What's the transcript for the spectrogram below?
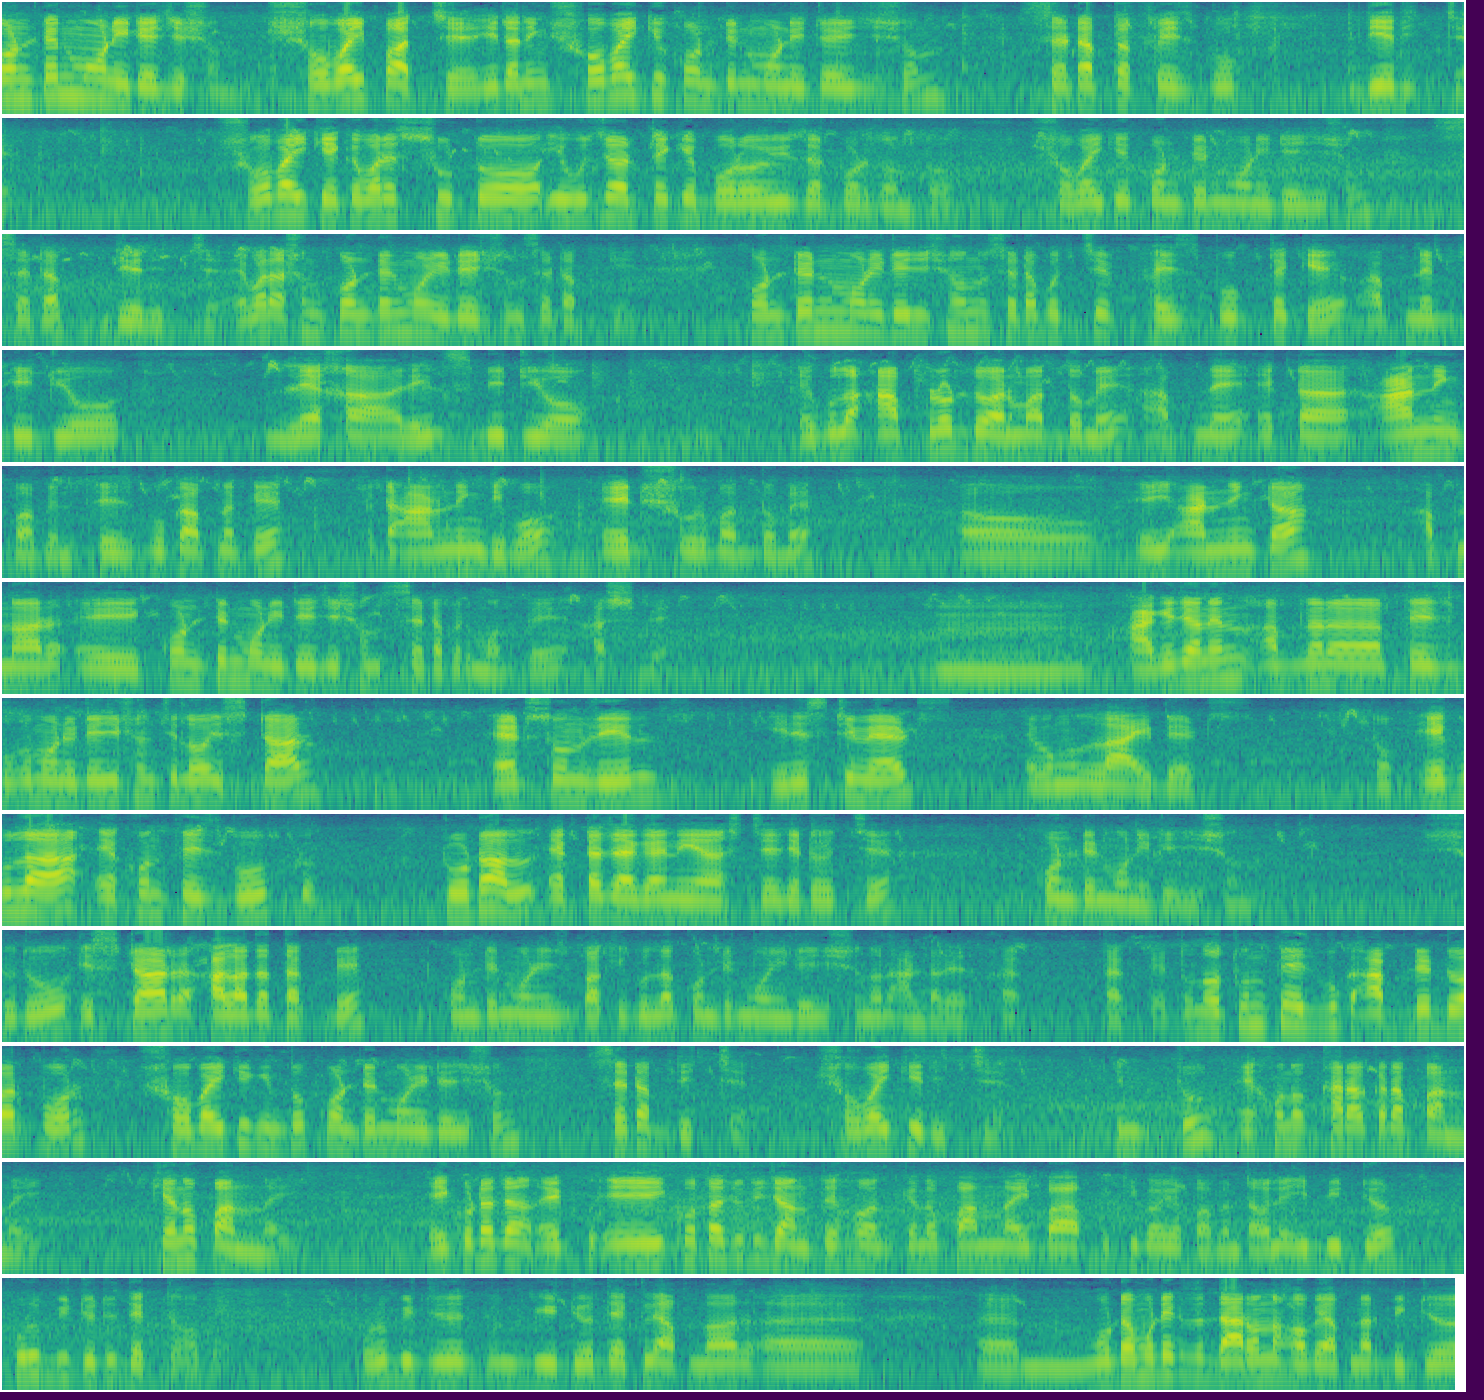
Content monetization সবাই পাচ্ছে। ইদানিং সবাইকে কন্টেন্ট মনিটাইজেশন সেট আপটা ফেসবুক দিয়ে দিচ্ছে। সবাইকে একেবারে ছোটো ইউজার থেকে বড় ইউজার পর্যন্ত সবাইকে কন্টেন্ট মনিটাইজেশন সেট দিয়ে দিচ্ছে। এবার আসুন কন্টেন্ট মনিটাইজেশন সেট আপ কি? কন্টেন্ট মনিটাইজেশন সেট হচ্ছে ফেসবুক থেকে আপনি ভিডিও লেখা রিলস ভিডিও এগুলো আপলোড দেওয়ার মাধ্যমে আপনি একটা আর্নিং পাবেন। ফেসবুকে আপনাকে একটা আর্নিং দিব এড শোর মাধ্যমে। এই আর্নিংটা আপনার এই কন্টেন্ট মনিটাইজেশন সেট মধ্যে আসবে। আগে জানেন আপনারা ফেসবুকে মনিটাইজেশন ছিল star ads on reel instream ads এবং লাইভ অ্যাডস তো এগুলা এখন ফেসবুক টোটাল একটা জায়গায় নিয়ে আসছে, যেটা হচ্ছে কন্টেন্ট মনিটাইজেশন শুধু স্টার আলাদা থাকবে কন্টেন্ট মনি বাকিগুলা কন্টেন্ট মনিটাইজেশনের আন্ডারে থাকবে। তো নতুন ফেসবুক আপডেট দেওয়ার পর সবাইকে কিন্তু কন্টেন্ট মনিটাইজেশন সেট দিচ্ছে, সবাইকে দিচ্ছে। কিন্তু এখনও কারা কারা পান নাই, কেন পান নাই? এই কথা এই কথা যদি জানতে হন, কেন পান নাই বা আপনি কীভাবে পাবেন, তাহলে এই ভিডিওর পুরো ভিডিওটি দেখতে হবে। পুরো ভিডিও ভিডিও দেখলে আপনার মোটামুটি একটা ধারণা হবে আপনার ভিডিও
